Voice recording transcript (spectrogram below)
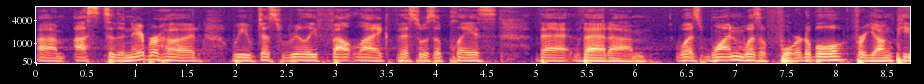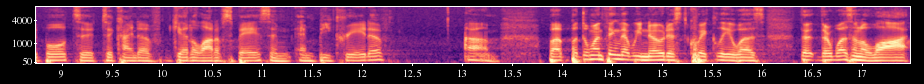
um, us to the neighborhood. We just really felt like this was a place that that um, was one was affordable for young people to to kind of get a lot of space and and be creative. Um, but, but the one thing that we noticed quickly was that there wasn't a lot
